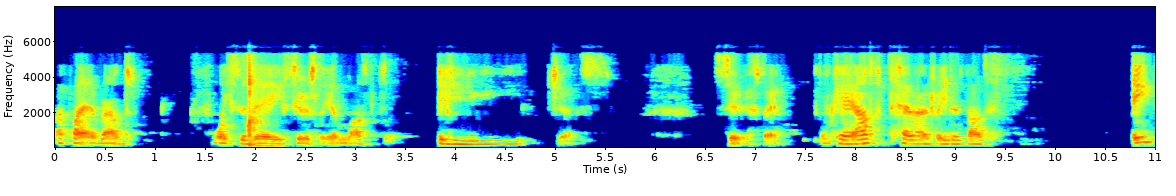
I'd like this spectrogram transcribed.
I apply it around twice a day. Seriously, it lasts ages. Seriously. Okay, out of 10, I'd rate it about 8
